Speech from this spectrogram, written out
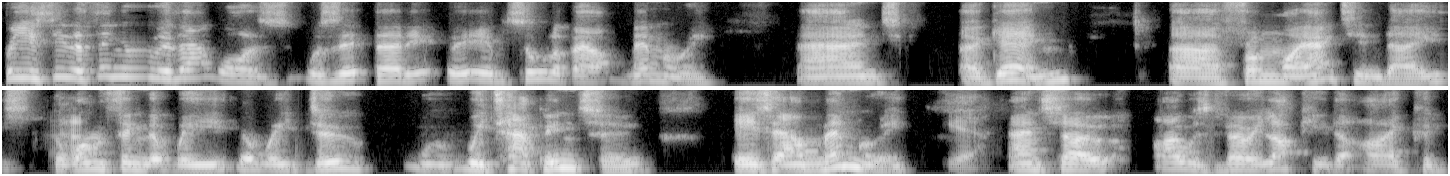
but you see, the thing with that was was it that it, it was all about memory, and again, uh, from my acting days, the one thing that we that we do we tap into is our memory. Yeah. And so I was very lucky that I could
